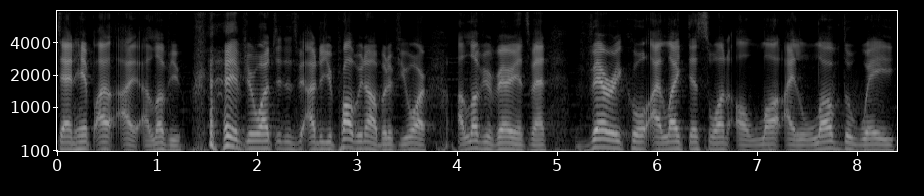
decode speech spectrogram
Dan Hipp, I, I, I love you. if you're watching this, I know you're probably not, but if you are, I love your variants, man. Very cool. I like this one a lot. I love the way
